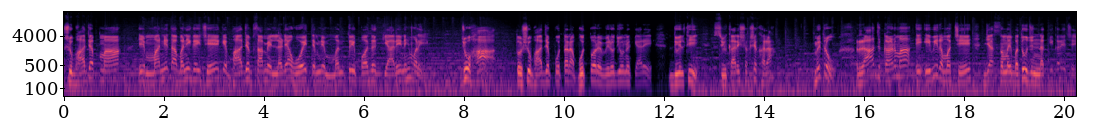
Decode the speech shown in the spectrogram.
શું ભાજપમાં એ માન્યતા બની ગઈ છે કે ભાજપ સામે લડ્યા હોય તેમને મંત્રી પદ ક્યારેય નહીં મળે? જો હા તો શું ભાજપ પોતાના ભૂતપૂર્વ વિરોધીઓને ક્યારે દિલથી સ્વીકારી શકશે ખરા? મિત્રો, રાજકારણમાં એ એવી રમત છે, જ્યાં સમય બધું જ નક્કી કરે છે.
